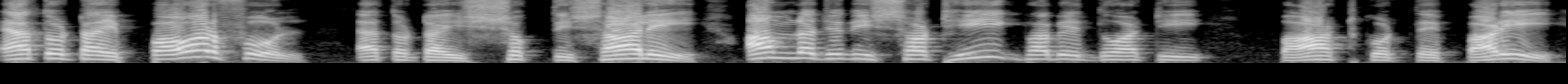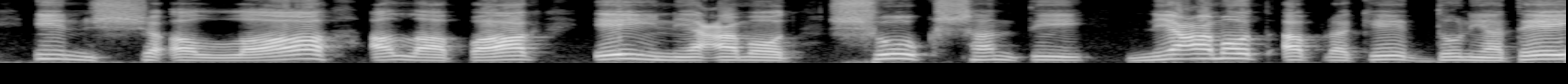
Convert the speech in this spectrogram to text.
এতটাই পাওয়ারফুল এতটাই শক্তিশালী। আমরা যদি সঠিকভাবে দোয়াটি পাঠ করতে পারি, ইনশাআল্লাহ আল্লাহ পাক এই নিয়ামত, সুখ, শান্তি নিয়ামত আপনাকে দুনিয়াতেই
